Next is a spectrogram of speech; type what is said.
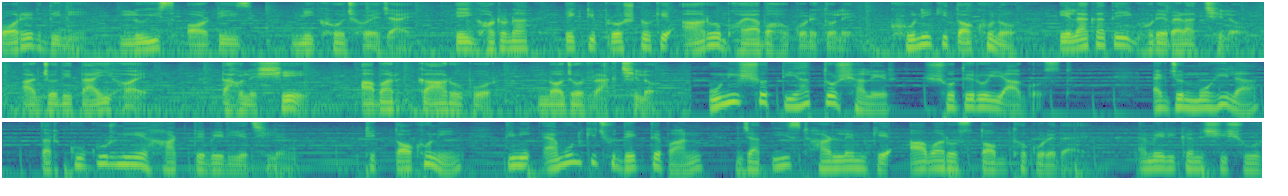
পরের দিনই লুইস অর্টিজ নিখোঁজ হয়ে যায়। এই ঘটনা একটি প্রশ্নকে আরও ভয়াবহ করে তোলে। খুনি কি তখনও এলাকাতেই ঘুরে বেড়াচ্ছিল? আর যদি তাই হয়, তাহলে সে আবার কার ওপর নজর রাখছিল? উনিশশো তিয়াত্তর সালের সতেরোই আগস্ট, একজন মহিলা তার কুকুর নিয়ে হাঁটতে বেরিয়েছিলেন। ঠিক তখনই তিনি এমন কিছু দেখতে পান যা ইস্ট হার্লেমকে আবারও স্তব্ধ করে দেয়। আমেরিকান শিশুর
